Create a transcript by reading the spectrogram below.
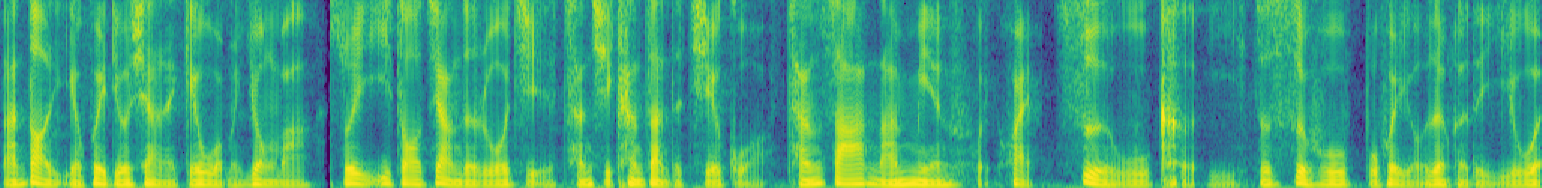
难道也会留下来给我们用吗？所以依照这样的逻辑，长期抗战的结果，长沙难免毁坏，事无可疑，这似乎不会有任何的疑问。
